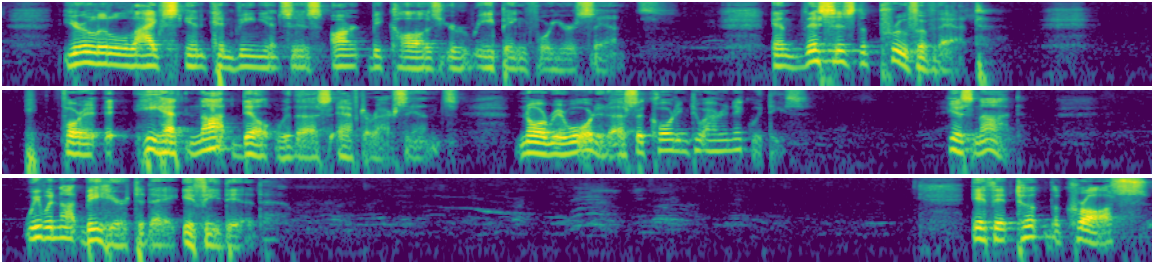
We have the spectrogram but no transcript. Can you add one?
your little life's inconveniences aren't because you're reaping for your sins. And this is the proof of that. For he hath not dealt with us after our sins, nor rewarded us according to our iniquities. He has not we would not be here today if he did. If it took the cross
